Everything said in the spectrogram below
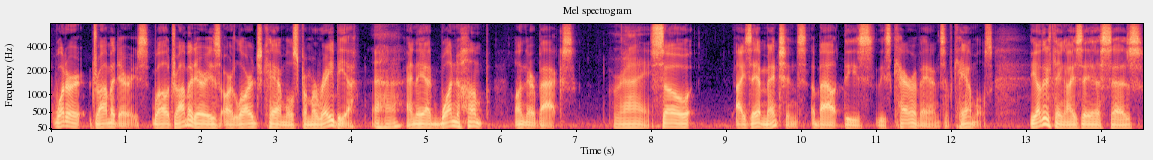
What are dromedaries? Well, dromedaries are large camels from Arabia, uh-huh. and they had one hump on their backs. Right. So Isaiah mentions about these these caravans of camels. The other thing Isaiah says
